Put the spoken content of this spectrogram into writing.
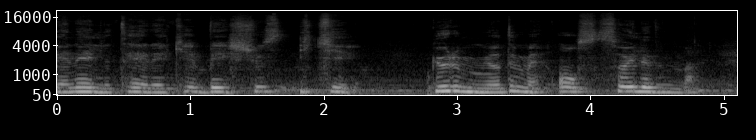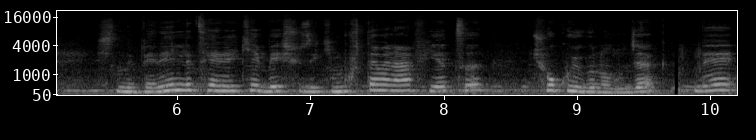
Benelli TRK 502. Görünmüyor değil mi? Olsun söyledim ben. Şimdi Benelli TRK 502 muhtemelen fiyatı çok uygun olacak ve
